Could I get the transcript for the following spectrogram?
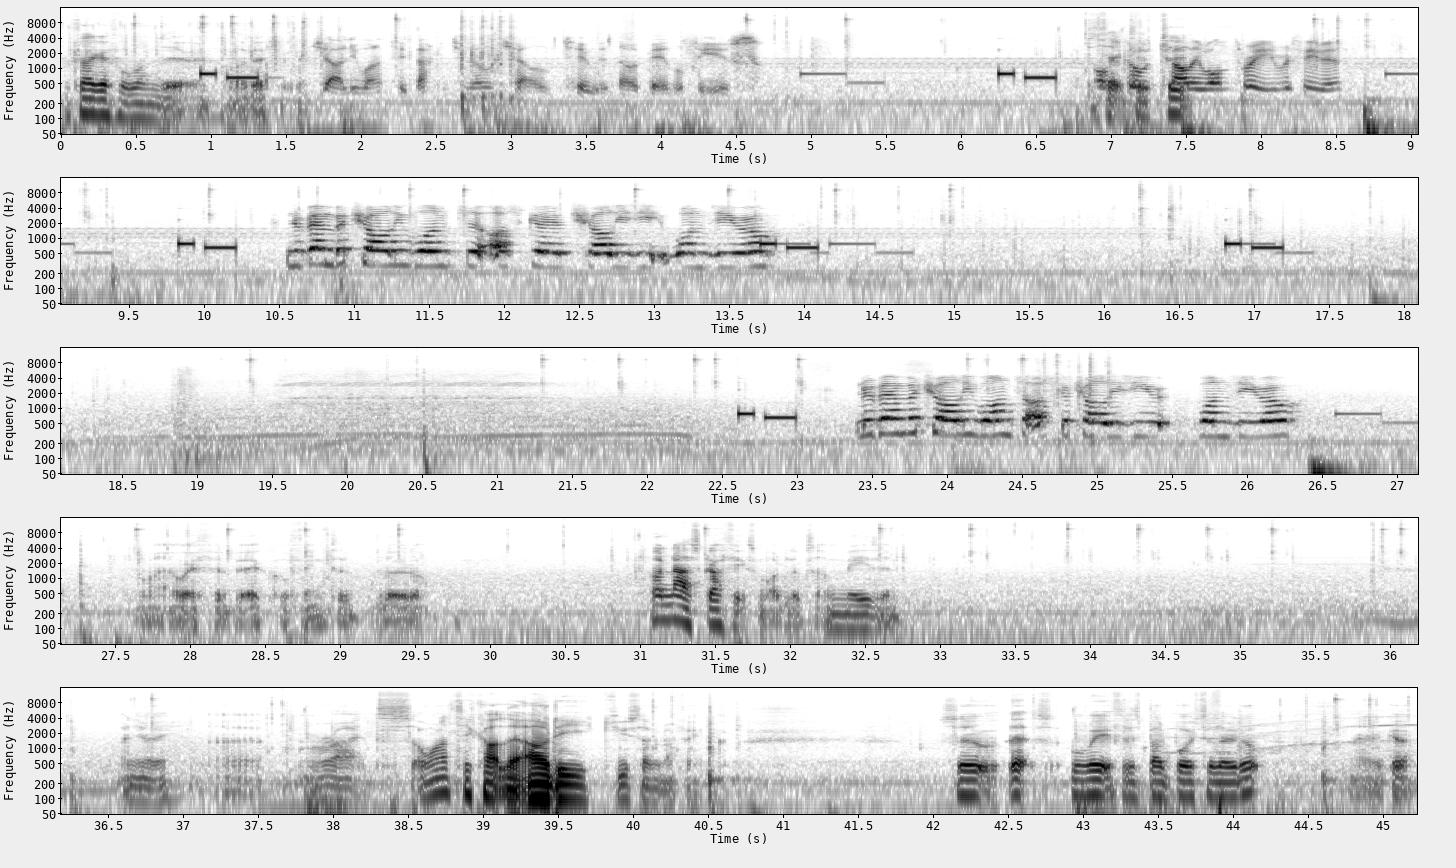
We'll try to go for one zero. I'll go for it. Charlie 1 2 back into roll. Channel 2 is now available for use. Detective two. 1 3 receiving. November Charlie 1 to Oscar Charlie Z- 1 0. November Charlie 1 to Oscar Charlie 0 1 0. Right, wait for the vehicle thing to load up. Oh, nice graphics mod looks amazing. Anyway, uh, right. So I want to take out the Audi Q7, I think. So let's wait for this bad boy to load up. There we go.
